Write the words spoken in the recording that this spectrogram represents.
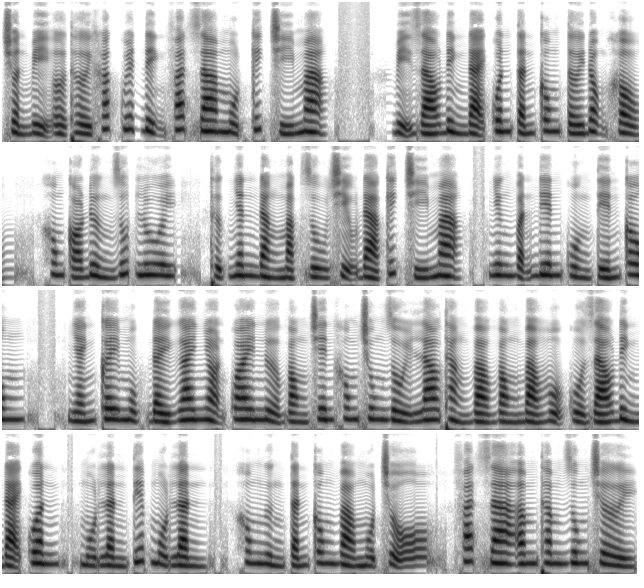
chuẩn bị ở thời khắc quyết định phát ra một kích trí mạng. Bị giáo đình đại quân tấn công tới động khẩu, không có đường rút lui. Thực nhân đằng mặc dù chịu đả kích trí mạng, nhưng vẫn điên cuồng tiến công. Nhánh cây mục đầy gai nhọn quay nửa vòng trên không trung rồi lao thẳng vào vòng bảo hộ của giáo đình đại quân, một lần tiếp một lần, không ngừng tấn công vào một chỗ, phát ra âm thâm rung trời.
